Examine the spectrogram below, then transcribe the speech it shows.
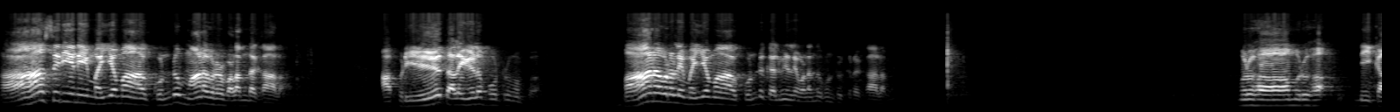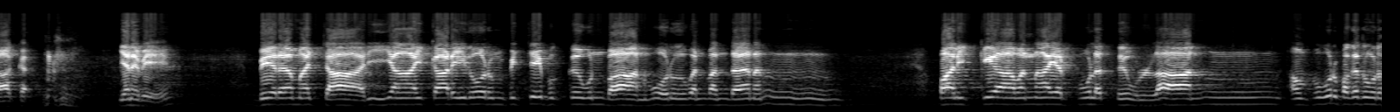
ஆசிரியனை மையமாக கொண்டு மாணவர்கள் வளர்ந்த காலம். அப்படியே தலைகீழ போட்டுருங்கப்பா. மாணவர்களை மையமாக கொண்டு கல்வி நிலை வளர்ந்து கொண்டிருக்கிற காலம். முருகா முருகா நீ காக்க. எனவே பிரமச்சாரியாய் கடைதோறும் பிச்சை புக்கு உண்பான் ஒருவன் வந்தனன். பாலிக்கு அவன் அயற்பூலத்து உள்ளான். அவன் ஊர் பக்கத்து ஊர்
